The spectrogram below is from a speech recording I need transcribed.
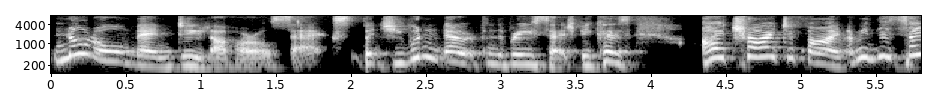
not all men do love oral sex, but you wouldn't know it from the research because I tried to find, I mean, there's so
